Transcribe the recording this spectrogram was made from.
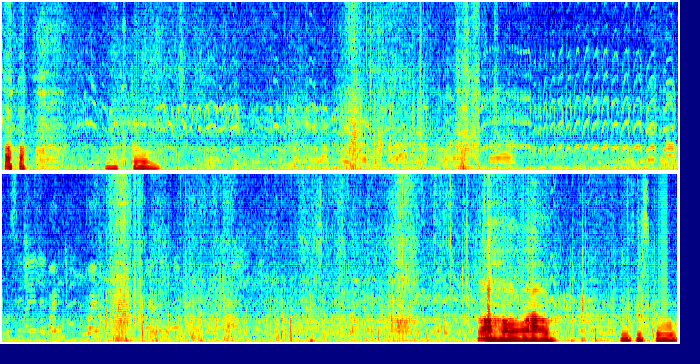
Wat cool. Oh, wauw. Dit is cool.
